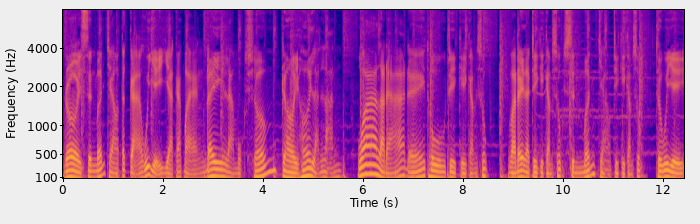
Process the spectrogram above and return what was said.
Rồi, xin mến chào tất cả quý vị và các bạn. Đây là một sớm trời hơi lạnh lạnh. Qua là đã để thu trì kỳ cảm xúc. Và đây là tri kỳ cảm xúc. Xin mến chào tri kỳ cảm xúc. Thưa quý vị,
